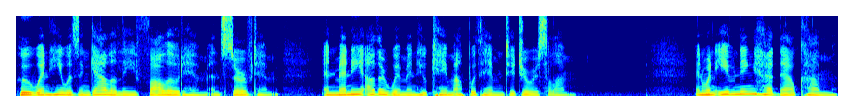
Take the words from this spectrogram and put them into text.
who, when he was in Galilee, followed him and served him and many other women who came up with him to Jerusalem. And when evening had now come,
